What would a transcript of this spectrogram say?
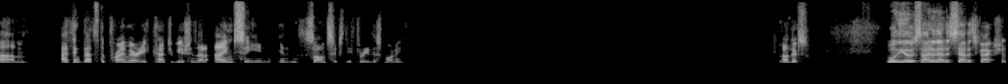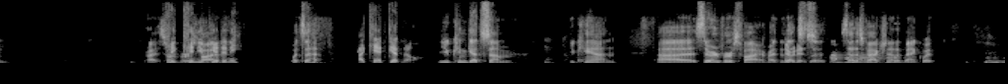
um, I think that's the primary contribution that I'm seeing in Psalm 63 this morning. Others? Well, the other side of that is satisfaction. Right. So Can, can you five- get any? What's that? I can't get no. You can get some. You can. Uh, it's there in verse five, right? There it That's is. the Satisfaction at a banquet. Hmm,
